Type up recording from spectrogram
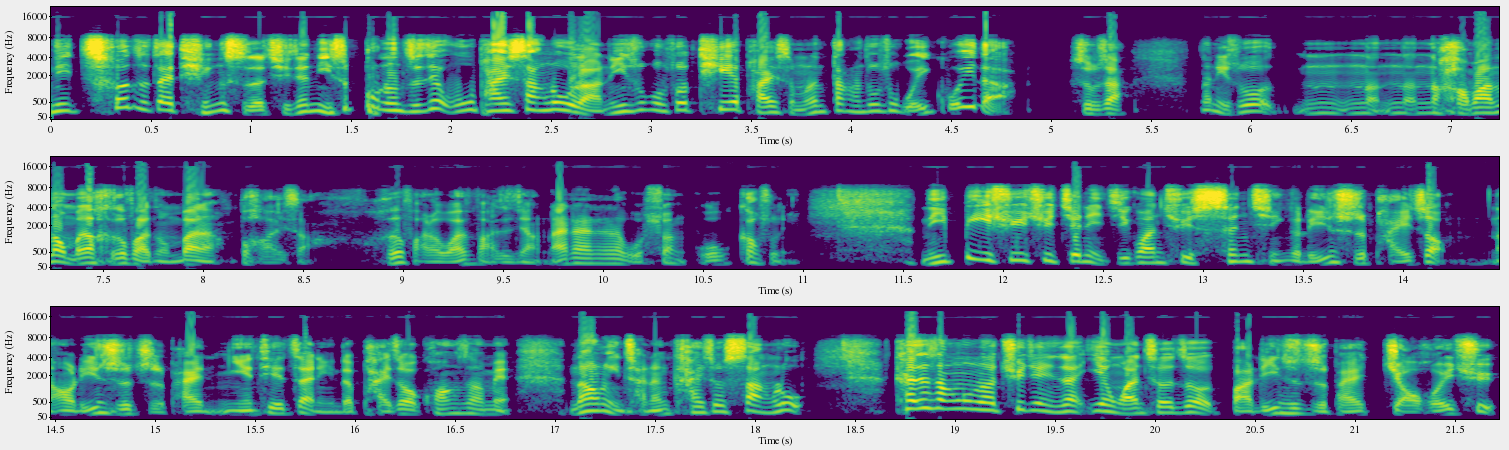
你车子在停驶的期间，你是不能直接无牌上路的。你如果说贴牌什么的，当然都是违规的。是不是啊？那你说，嗯，那那那好吧，那我们要合法怎么办呢？不好意思啊，合法的玩法是这样，来来来，我算，我告诉你，你必须去监理机关去申请一个临时牌照，然后临时纸牌粘贴在你的牌照框上面，然后你才能开车上路。开车上路呢，去监理站验完车之后，把临时纸牌缴回去，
